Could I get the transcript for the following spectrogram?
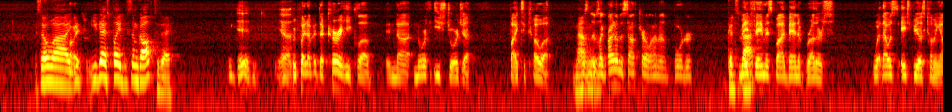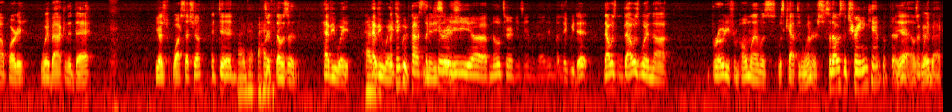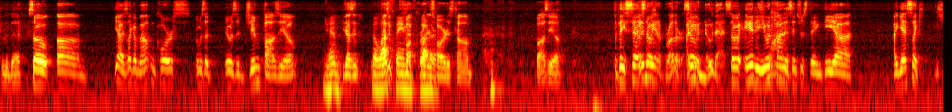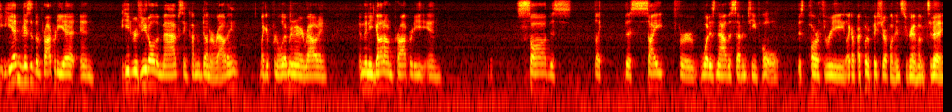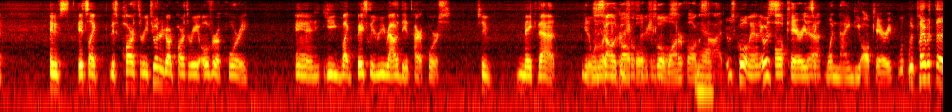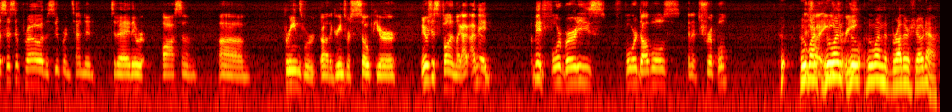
So uh, All right. you, you guys played some golf today. We did. Yeah. We played up at the Currahee Club in uh, northeast Georgia by Toccoa. Mountain. It Mountain, was like right on the South Carolina border. good spot. Made famous by Band of Brothers. What, that was HBO's coming out party way back in the day. You guys watched that show? I did. I did- I That that was a heavyweight, Heavy. heavyweight. I think we passed the Miniseries. Currahee uh, Military Museum today, didn't I think we did. That was that was when uh, Brody from Homeland was was Captain Winters. So that was the training camp up there. Yeah, that was Okay. way back in the day. So, um, yeah, it's like a mountain course. It was a it was a Jim Fazio. Jim, He doesn't the he less doesn't famous fuck quite as hard as Tom Fazio. But they said I said didn't so. know he had a brother. I so- didn't even know that. So Andy, you would Wow. find this interesting. He, uh, I guess, like he, he hadn't visited the property yet, and he'd reviewed all the maps and kind of done a routing, like a preliminary routing, and then he got on property and saw this, like the site for what is now the 17th hole, this par three. Like I, I put a picture up on Instagram of today, and it's it's like this par three, 200 yard par three over a quarry. And he like basically rerouted the entire course to make that you know one of like, a solid golf hole. finishing There's a little holes. waterfall on the Yeah. side. It was cool, man. It was All carry. It's Yeah. like 190 all carry. we- we played with the assistant pro and the superintendent today. They were awesome. Um, greens were uh, the greens were so pure. I mean, it was just fun. Like I, I made I made four birdies, four doubles, and a triple. Who I won? Who won? Who, who won the brother showdown?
